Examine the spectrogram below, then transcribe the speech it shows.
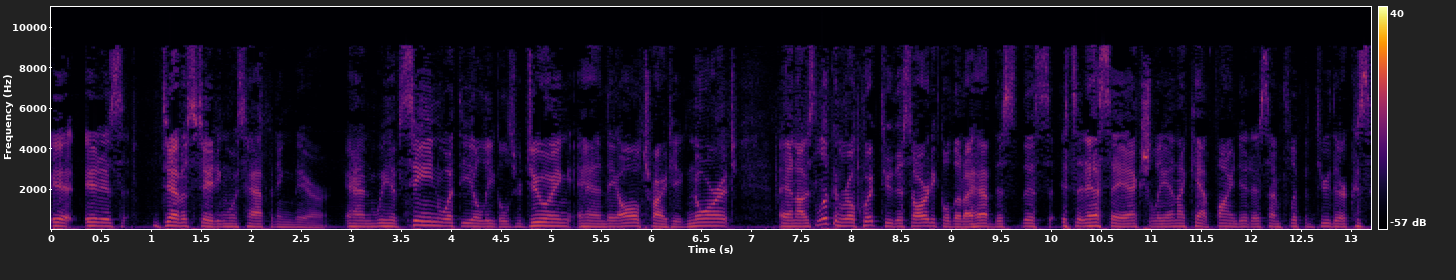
it it is devastating what's happening there, and we have seen what the illegals are doing, and they all try to ignore it. And I was looking real quick through this article that I have. This this it's an essay actually, and I can't find it as I'm flipping through there because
